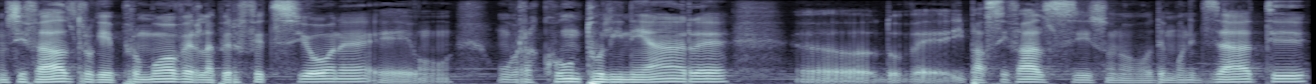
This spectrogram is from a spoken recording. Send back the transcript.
non si fa altro che promuovere la perfezione e un, un racconto lineare eh, dove i passi falsi sono demonizzati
